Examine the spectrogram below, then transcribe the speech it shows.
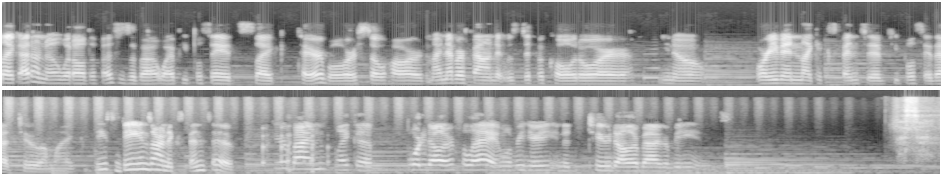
Like, I don't know what all the fuss is about, why people say it's like terrible or so hard. I never found it was difficult or, you know, or even like expensive. People say that too. I'm like, these beans aren't expensive. You're buying like a $40 filet. I'm over here eating a $2 bag of beans. Listen.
